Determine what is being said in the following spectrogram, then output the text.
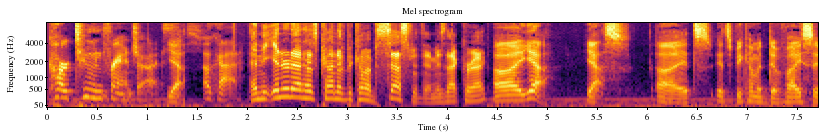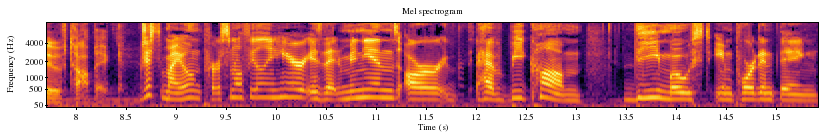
cartoon franchise. Yes. Okay. And the internet has kind of become obsessed with them. Is that correct? Uh, yeah. Yes. Uh, it's it's become a divisive topic. Just my own personal feeling here is that minions are have become the most important thing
